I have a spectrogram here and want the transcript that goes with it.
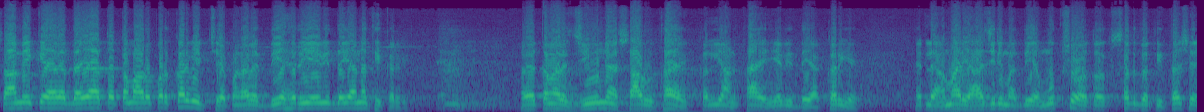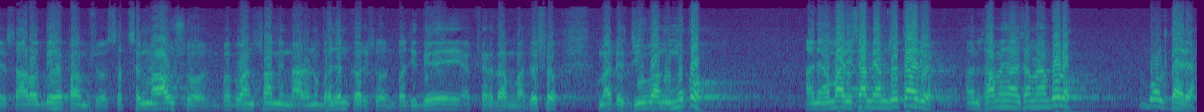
સ્વામી કે, હવે દયા તો તમારા ઉપર કરવી જ છે, પણ હવે દેહ એવી દયા નથી કરવી. હવે તમારે જીવને સારું થાય, કલ્યાણ થાય એવી દયા કરીએ. એટલે અમારી હાજરીમાં દેહ મૂકશો તો સદગતિ થશે, સારો દેહ પામશો, સત્સંગમાં આવશો, ભગવાન સ્વામિનારાયણનું ભજન કરશો પછી દેહ અક્ષરધામમાં જશો. માટે જીવવાનું મૂકો. અને અમારી સામે આમ જોતા રહ્યો. અને સ્વામિનારાયણ સામે બોલો. બોલતા રહ્યા.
